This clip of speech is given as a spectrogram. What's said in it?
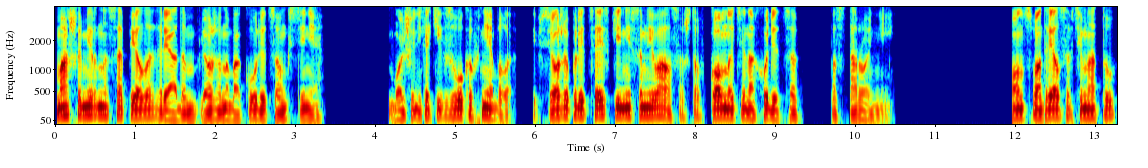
Маша мирно сопела рядом, лежа на боку лицом к стене. Больше никаких звуков не было, И все же полицейский не сомневался, что в комнате находится посторонний. Он смотрелся в темноту.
